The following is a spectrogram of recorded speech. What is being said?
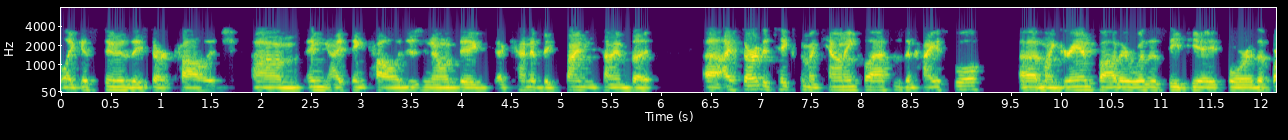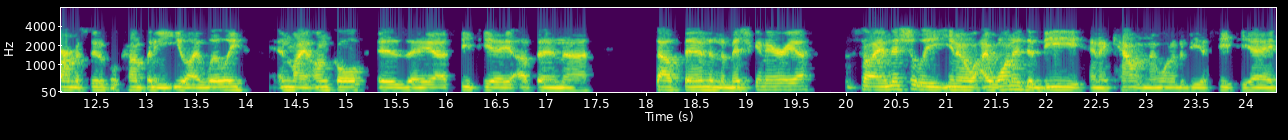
like as soon as they start college. Um, and I think college is, you know, a big, a kind of big finding time. But uh, I started to take some accounting classes in high school. Uh, my grandfather was a CPA for the pharmaceutical company Eli Lilly, and my uncle is a uh, CPA up in uh, South Bend in the Michigan area. So I initially, you know, I wanted to be an accountant. I wanted to be a CPA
